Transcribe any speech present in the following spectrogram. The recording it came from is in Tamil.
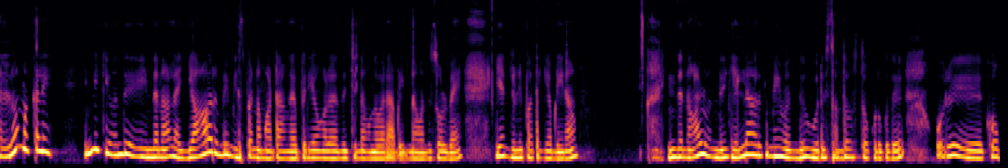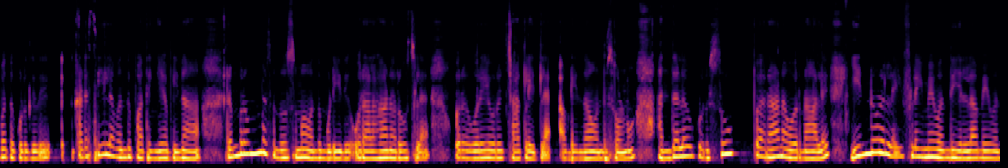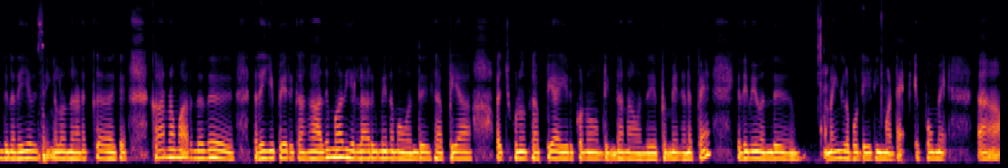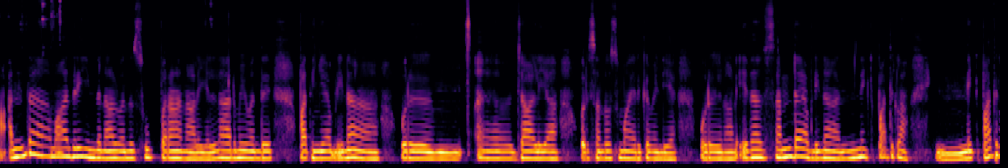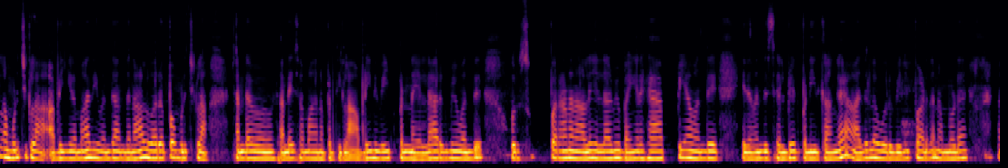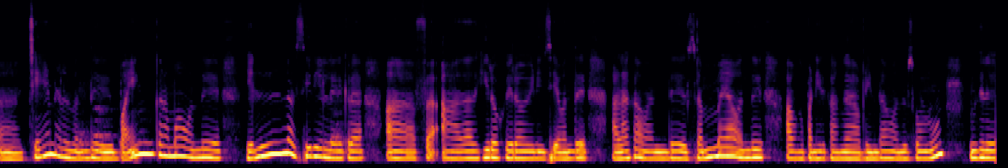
ஹலோ மக்களே இன்றைக்கி வந்து இந்த நாளை யாருமே மிஸ் பண்ண மாட்டாங்க. பெரியவங்கள வந்து சின்னவங்க வர அப்படின்னு நான் வந்து சொல்வேன். ஏன்னு சொல்லி பார்த்தீங்க அப்படின்னா இந்த நாள் வந்து எல்லாருக்குமே வந்து ஒரு சந்தோஷத்தை கொடுக்குது ஒரு கோபத்தை கொடுக்குது. கடைசியில் வந்து பார்த்தீங்க அப்படின்னா ரொம்ப ரொம்ப சந்தோஷமாக வந்து முடியுது. ஒரு அழகான ரோஸில் ஒரு ஒரே ஒரு சாக்லேட்டில் அப்படின்னு தான் வந்து சொல்லணும். அந்தளவுக்கு ஒரு சூப் சூப்பரான ஒரு நாள். என்னோடய லைஃப்லையுமே வந்து எல்லாமே வந்து நிறைய விஷயங்கள் வந்து நடக்கிறதுக்கு காரணமாக இருந்தது நிறைய பேர் இருக்காங்க. அது மாதிரி எல்லாருக்குமே நம்ம வந்து ஹாப்பியாக வச்சுக்கணும் ஹாப்பியாக இருக்கணும் அப்படின்னு தான் நான் வந்து எப்போவுமே நினப்பேன். எதுவுமே வந்து மைண்டில் போட்டு ஏற்றிக்க மாட்டேன் எப்போவுமே. அந்த மாதிரி இந்த நாள் வந்து சூப்பரான நாள். எல்லாருமே வந்து பார்த்திங்க அப்படின்னா ஒரு ஜாலியாக ஒரு சந்தோஷமாக இருக்க வேண்டிய ஒரு நாள். ஏதாவது சண்டை அப்படின்னா இன்றைக்கி பார்த்துக்கலாம் இன்றைக்கி பார்த்துக்கலாம் முடிச்சுக்கலாம் அப்படிங்கிற மாதிரி வந்து அந்த நாள் வரப்போ முடிச்சுக்கலாம். சண்டை சண்டையை சமாதானப்படுத்திக்கலாம் அப்படின்னு வெயிட் பண்ண எல்லாருக்குமே வந்து ஒரு சூப்பரான நாள். எல்லாருமே பயங்கர ஹாப்பியாக வந்து இதை வந்து செலிப்ரேட் பண்ணியிருக்காங்க. அதில் ஒரு வெளிப்பாடு தான் நம்மளோட சேனல் வந்து பயங்கரமாக வந்து எல்லா சீரியலில் இருக்கிற அதாவது ஹீரோ ஹீரோயினிஸை வந்து அழகாக வந்து செம்மையாக வந்து அவங்க பண்ணியிருக்காங்க அப்படின்னு தான் வந்து சொல்லணும். இது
